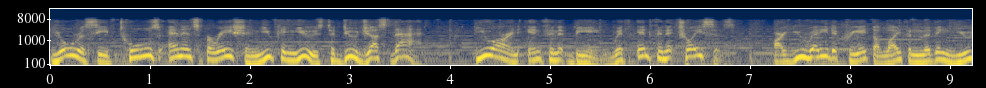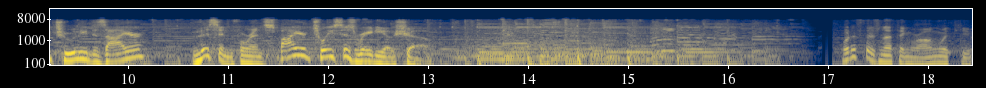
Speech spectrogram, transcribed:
you'll receive tools and inspiration you can use to do just that. You are an infinite being with infinite choices. Are you ready to create the life and living you truly desire? Listen for Inspired Choices radio show. What if there's nothing wrong with you?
